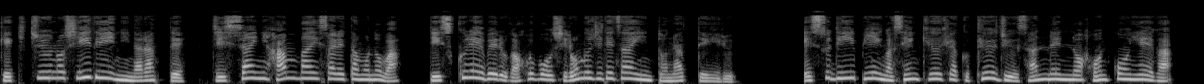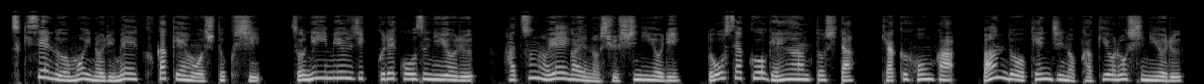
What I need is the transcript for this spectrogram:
劇中の CD に倣って、実際に販売されたものは、ディスクレーベルがほぼ白無地デザインとなっている。SDP が1993年の香港映画、尽きせぬ想いのリメイク化権を取得し、ソニーミュージックレコーズによる初の映画への出資により、同作を原案とした脚本家、坂東健二の書き下ろしによる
